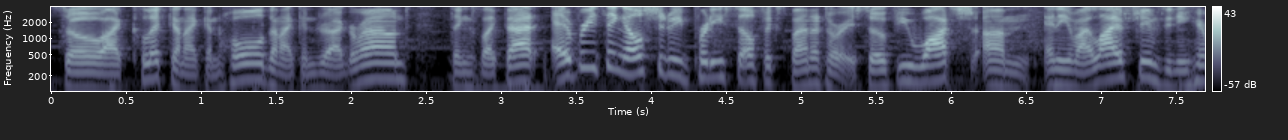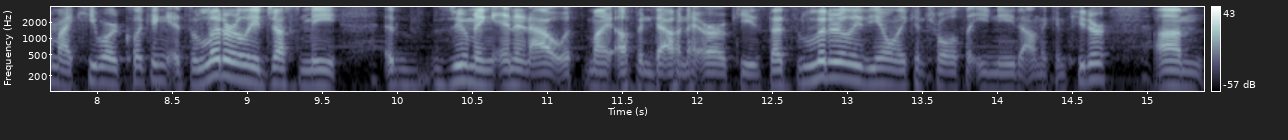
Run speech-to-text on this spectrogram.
so I click and I can hold and I can drag around things like that. Everything else should be pretty self-explanatory. So if you watch um, any of my live streams and you hear my keyboard clicking it's literally just me uh, zooming in and out with my up and down arrow keys. That's literally the only controls that you need on the computer. Um,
